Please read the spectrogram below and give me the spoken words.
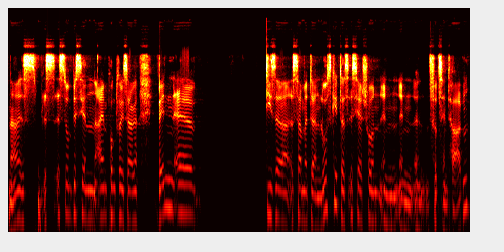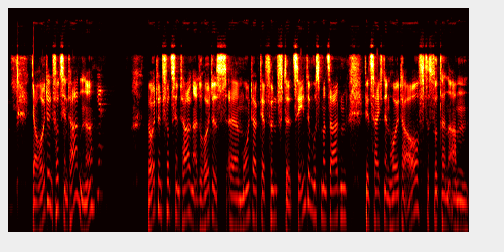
Na, es, es ist so ein bisschen ein Punkt, wo ich sage, wenn äh, dieser Summit dann losgeht, das ist ja schon in, in, in 14 Tagen. Ja, heute in 14 Tagen, ne? Ja. Heute in 14 Tagen, also heute ist äh, Montag, der 5.10., muss man sagen. Wir zeichnen heute auf. Das wird dann am,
